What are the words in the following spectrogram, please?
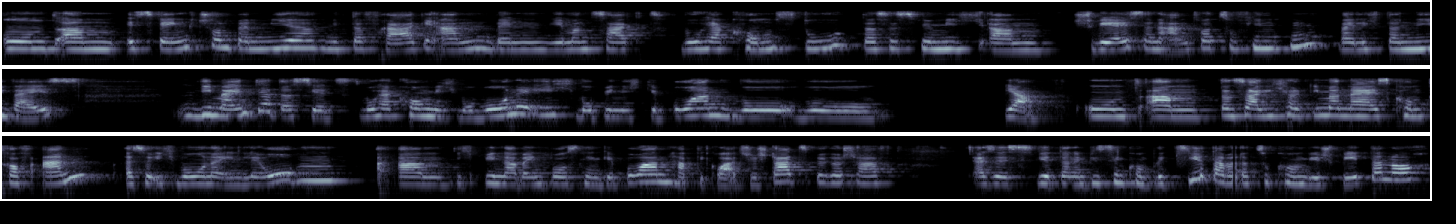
und ähm, es fängt schon bei mir mit der Frage an, wenn jemand sagt, woher kommst du, dass es für mich ähm, schwer ist, eine Antwort zu finden, weil ich dann nie weiß, wie meint er das jetzt? Woher komme ich? Wo wohne ich? Wo bin ich geboren? Wo, wo, ja, und ähm, dann sage ich halt immer, naja, es kommt drauf an. Also ich wohne in Leoben, ähm, ich bin aber in Bosnien geboren, habe die kroatische Staatsbürgerschaft. Also es wird dann ein bisschen kompliziert, aber dazu kommen wir später noch.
